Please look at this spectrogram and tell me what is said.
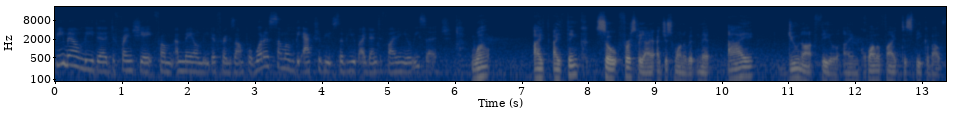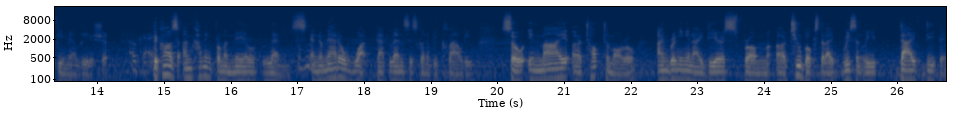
female leader differentiate from a male leader, for example? What are some of the attributes that you've identified in your research? Well, I, I think so. Firstly, I, I just want to admit I do not feel I am qualified to speak about female leadership. Okay. Because I'm coming from a male lens, and no matter what, that lens is going to be cloudy. So, in my uh, talk tomorrow, I'm bringing in ideas from uh, two books that I recently dived deep in,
